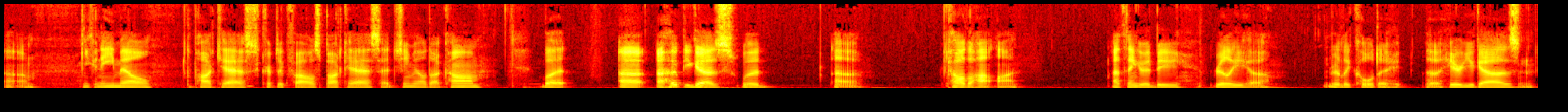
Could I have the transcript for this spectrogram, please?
Um, you can email the podcast, Cryptic Files Podcast at gmail.com. But uh, I hope you guys would uh, call the hotline. I think it would be really uh, really cool to, to hear you guys, and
